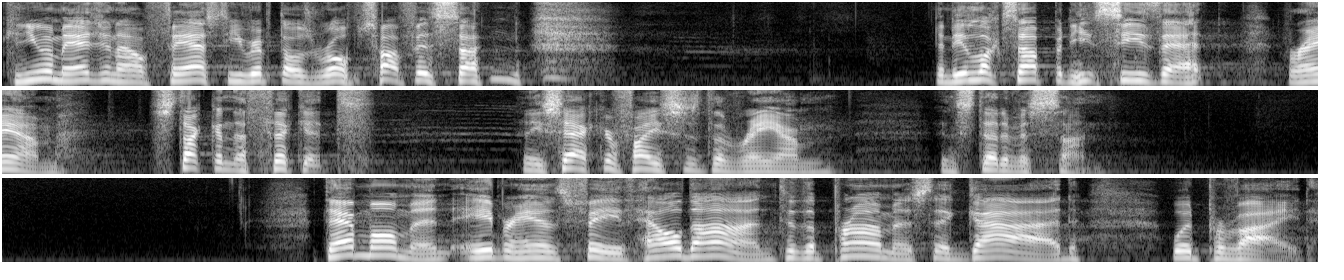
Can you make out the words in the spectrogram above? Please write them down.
Can you imagine how fast he ripped those ropes off his son? And he looks up and he sees that ram stuck in the thicket. And he sacrifices the ram instead of his son. That moment, Abraham's faith held on to the promise that God would provide.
